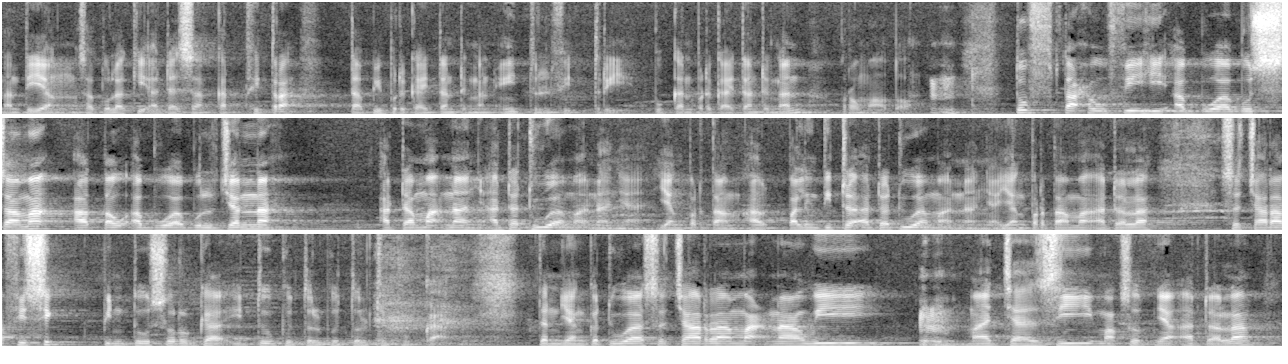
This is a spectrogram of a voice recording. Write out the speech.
Nanti yang satu lagi ada zakat fitrah tapi berkaitan dengan Idul Fitri bukan berkaitan dengan Ramadan. Tuftahu fihi abwabus sama atau abwabul jannah ada maknanya, ada dua maknanya. Yang pertama, paling tidak ada dua maknanya. Yang pertama adalah secara fisik pintu surga itu betul-betul dibuka. Dan yang kedua secara maknawi majazi maksudnya adalah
